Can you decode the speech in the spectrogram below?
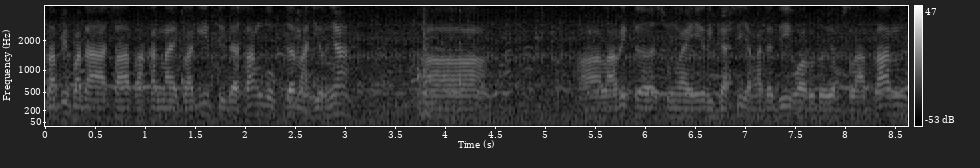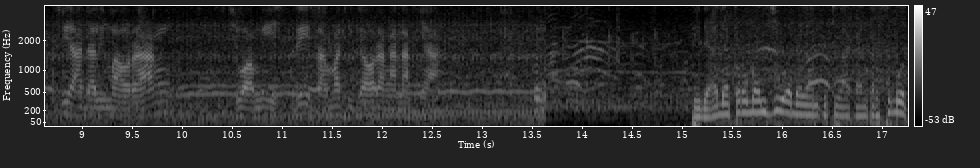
tapi pada saat akan naik lagi tidak sanggup dan akhirnya uh, uh, lari ke sungai irigasi yang ada di Warudoyong Selatan. Sih ada lima orang, suami istri sama tiga orang anaknya. Tidak ada korban jiwa dalam kecelakaan tersebut.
